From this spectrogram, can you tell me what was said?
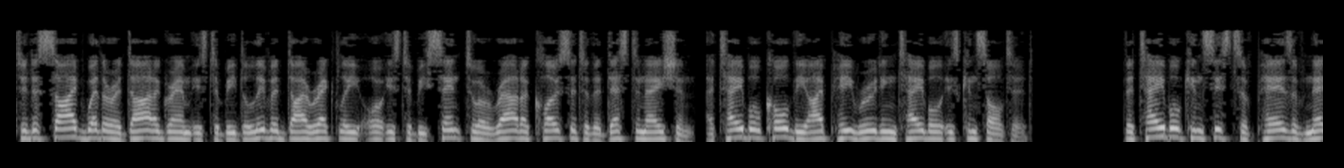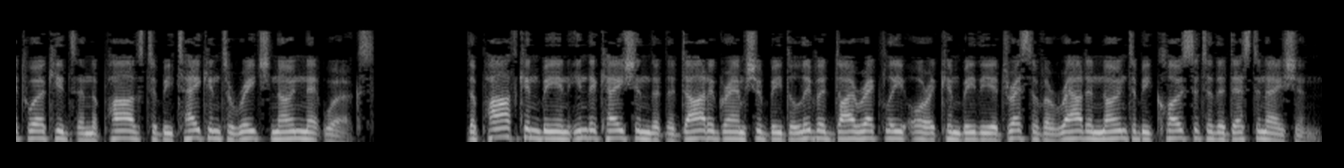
To decide whether a datagram is to be delivered directly or is to be sent to a router closer to the destination, a table called the IP routing table is consulted. The table consists of pairs of network IDs and the paths to be taken to reach known networks. The path can be an indication that the datagram should be delivered directly or it can be the address of a router known to be closer to the destination.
